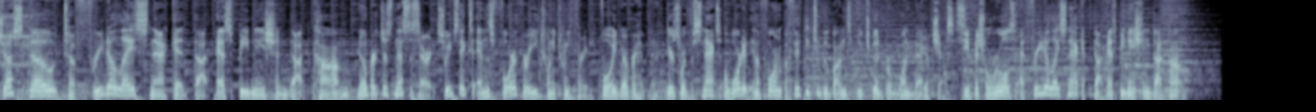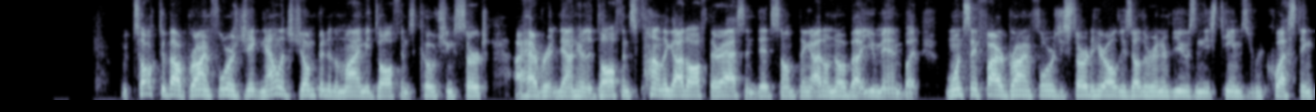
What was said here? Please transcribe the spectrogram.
Just go to fritolaysnackit.sbnation.com. No purchase necessary. Sweepstakes ends 4-3-2023. Void where prohibited. Here's worth of snacks awarded in the form of 52 coupons, each good for one bag of chips. See official rules at fritolaysnackit.sbnation.com. We talked about Brian Flores, Jake. Now let's jump into the Miami Dolphins coaching search. I have written down here the Dolphins finally got off their ass and did something. I don't know about you, man, but once they fired Brian Flores, you started to hear all these other interviews and these teams requesting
